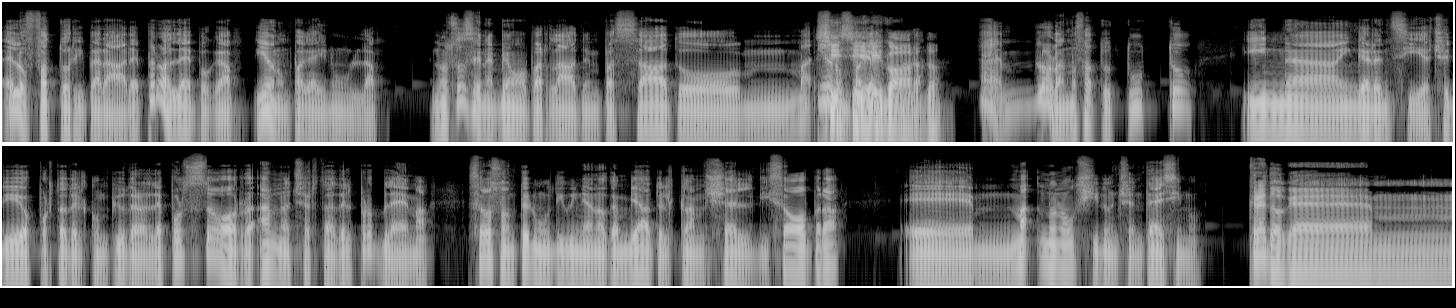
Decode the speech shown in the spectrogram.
e l'ho fatto riparare, però all'epoca io non pagai nulla. Non so se ne abbiamo parlato in passato, mm, ma io sì, sì, ricordo. Eh, loro hanno fatto tutto in, uh, in, garanzia, cioè io ho portato il computer all'Apple Store, hanno accertato il problema, se lo sono tenuti, quindi hanno cambiato il clamshell di sopra, e, mm, ma non è uscito un centesimo. Credo che mh, mm,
